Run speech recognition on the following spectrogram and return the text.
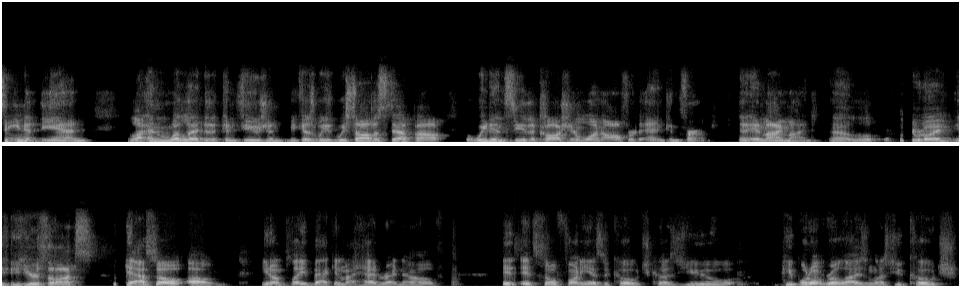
scene at the end and what led to the confusion because we, we saw the step out, but we didn't see the caution one offered and confirmed in, in my mind. Uh, Leroy, your thoughts? Yeah. So, um, you know, I'm playing back in my head right now. It, it's so funny as a coach because you people don't realize unless you coach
